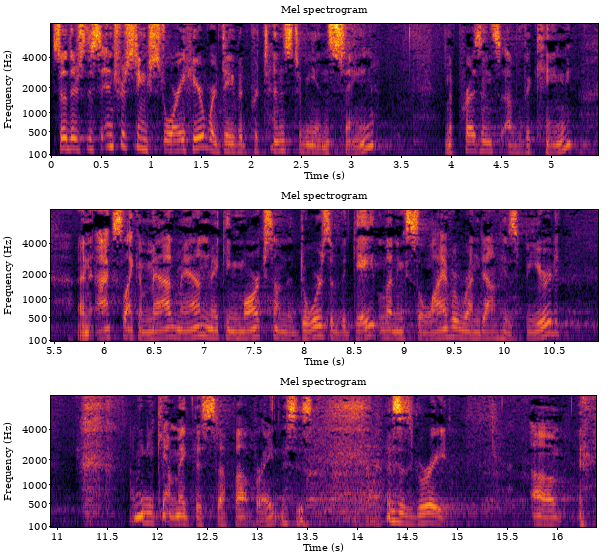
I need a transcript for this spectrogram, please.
So there's this interesting story here where David pretends to be insane in the presence of the king and acts like a madman, making marks on the doors of the gate, letting saliva run down his beard. I mean, you can't make this stuff up, right? This is, this is great. Um,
